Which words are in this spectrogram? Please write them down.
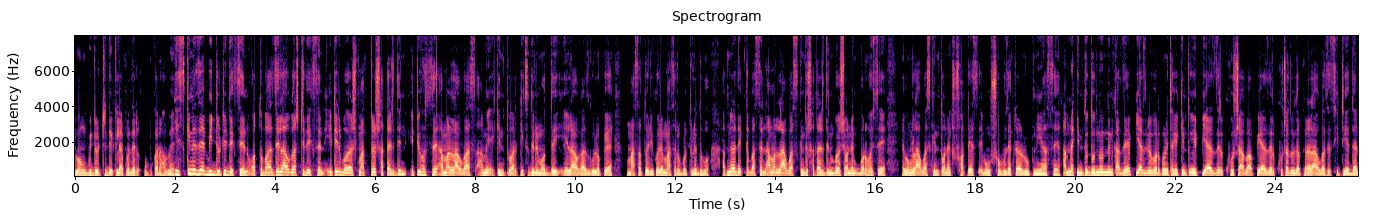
এবং ভিডিওটি দেখলে আপনাদের উপকার হবে। স্ক্রিনে যে ভিডিওটি দেখছেন অথবা যে লাউ গাছটি দেখছেন, এটির বয়স মাত্র সাতাশ দিন। এটি হচ্ছে আমার লাউ গাছ। আমি কিন্তু আর কিছুদিনের মধ্যেই এই লাউ গাছগুলোকে মাছা তৈরি করে মাছের উপর তুলে দেবো। আপনারা দেখতে পাচ্ছেন আমার লাউ গাছ কিন্তু সাতাশ দিন বয়সে অনেক বড় হয়েছে এবং লাউ গাছ কিন্তু অনেক সতেজ এবং সবুজ একটা রূপ নিয়ে আছে। আমরা কিন্তু দৈনন্দিন কাজে পেঁয়াজ ব্যবহার করে থাকি। কিন্তু এই পেঁয়াজের খোসা বা পেঁয়াজের খোসা যদি আপনারা লাউ গাছে ছিটিয়ে দেন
